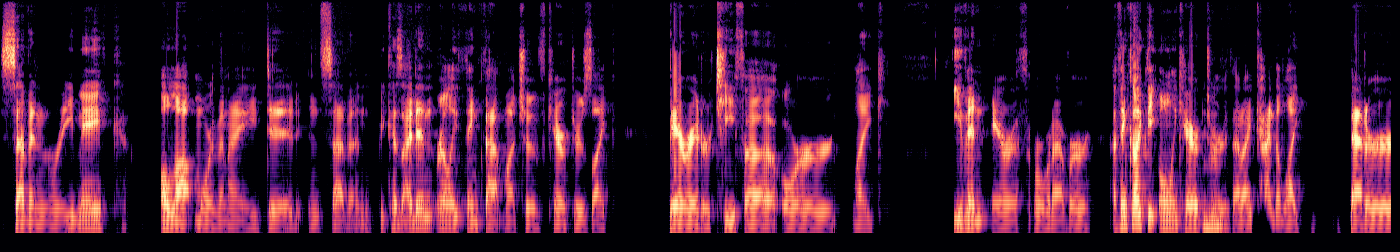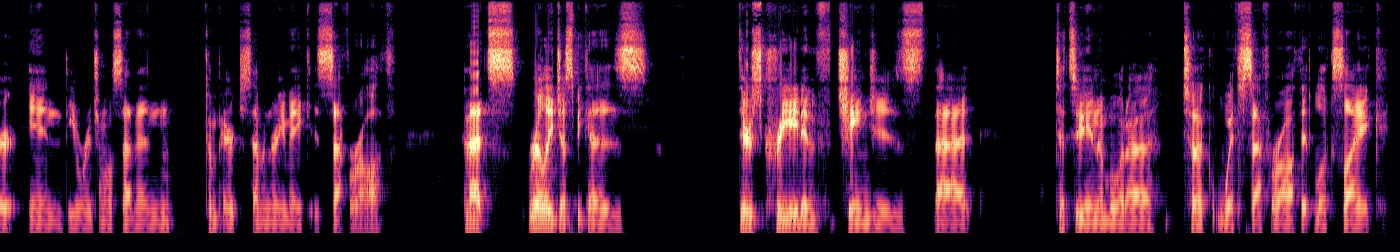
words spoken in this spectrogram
Seven remake a lot more than I did in Seven because I didn't really think that much of characters like Barret or Tifa or like even Aerith or whatever. I think like the only character mm-hmm. that I kind of like better in the original Seven compared to Seven remake is Sephiroth, and that's really just because there's creative changes that Tetsuya Nomura took with Sephiroth. It looks like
